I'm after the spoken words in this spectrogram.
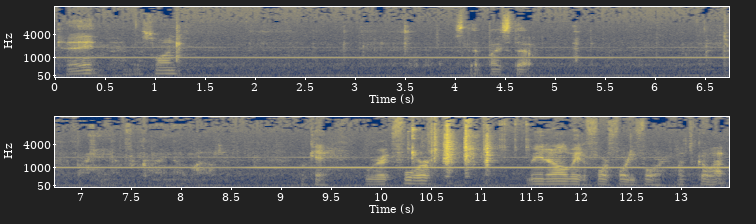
Okay, and this one. Step by step. Turn it by hand for crying out loud. Okay, we're at four. Made it all the way to 444. Let's go up.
